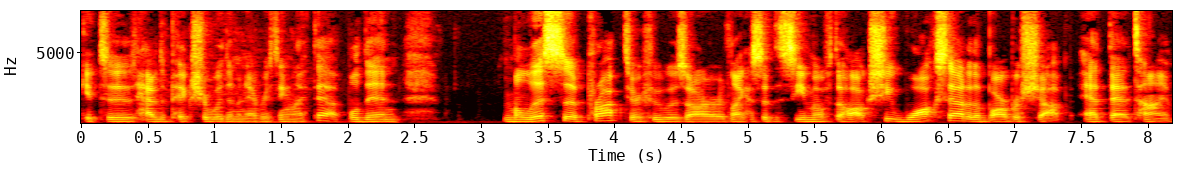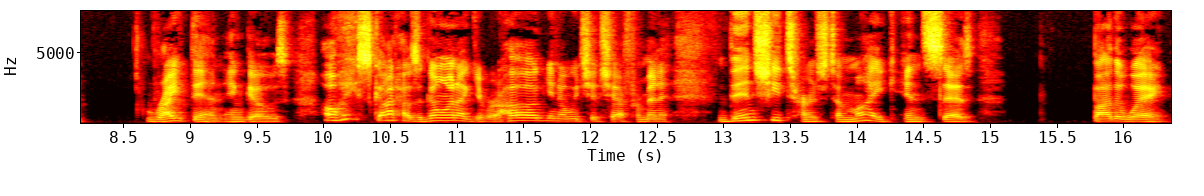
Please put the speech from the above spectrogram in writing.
get to have the picture with him and everything like that. Well, then Melissa Proctor, who was our, like I said, the CMO of the Hawks, she walks out of the barber shop at that time, right then, and goes, Oh, hey, Scott, how's it going? I give her a hug. You know, we chit chat for a minute. Then she turns to Mike and says, By the way,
